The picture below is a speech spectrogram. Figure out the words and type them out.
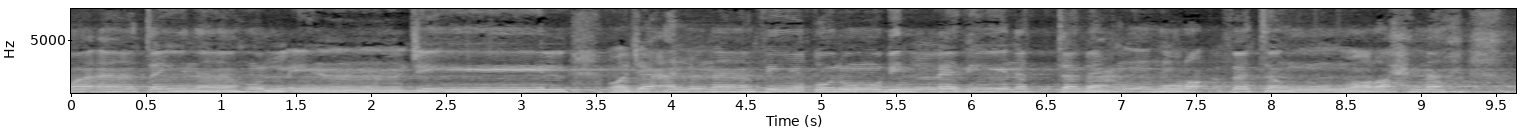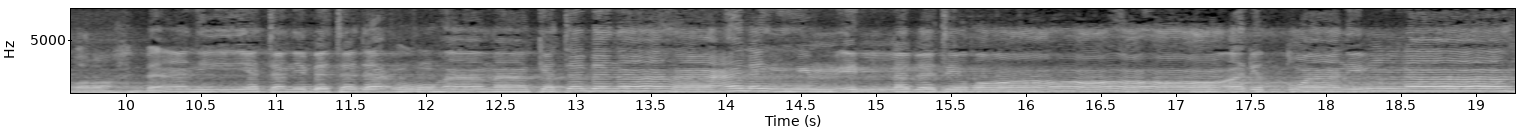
وآتيناه الإنجيل وجعلنا في قلوب الذين اتبعوه رأفة ورحمة ورهبانية ابتدعوها ما كتبناها عليهم إلا ابتغاء رضوان الله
